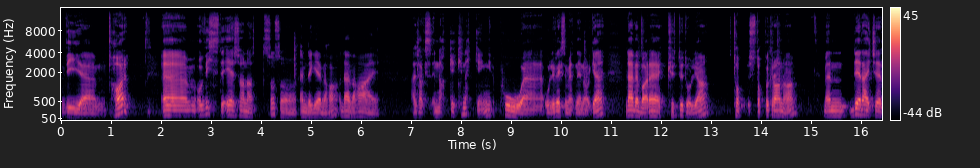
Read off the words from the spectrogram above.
vi um, har. Um, og hvis det er sånn at sånn som MDG vil ha, de vil ha ei, ei slags nakkeknekking på uh, oljevirksomheten i Norge. De vil bare kutte ut olja, topp, stoppe krana. Men det de ikke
